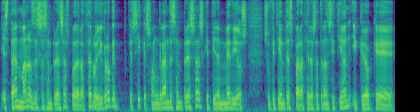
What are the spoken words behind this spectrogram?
está en manos de esas empresas poder hacerlo. Yo creo que, que sí, que son grandes empresas que tienen medios suficientes para hacer esa transición y creo que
